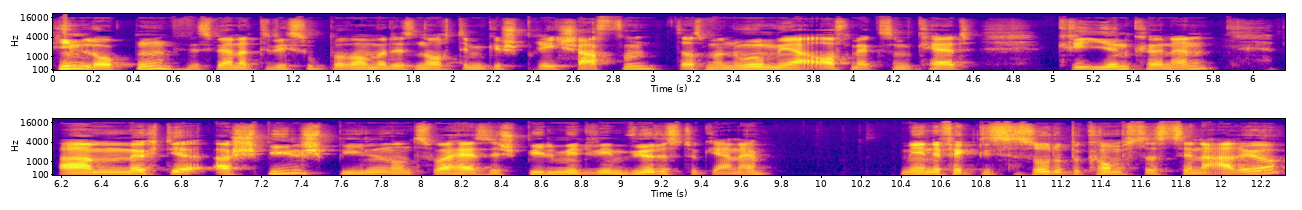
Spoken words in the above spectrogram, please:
hinlocken. Das wäre natürlich super, wenn wir das nach dem Gespräch schaffen, dass wir nur mehr Aufmerksamkeit kreieren können. Ähm, möchte ein Spiel spielen und zwar heißt das Spiel, mit wem würdest du gerne? Im Endeffekt ist es so, du bekommst das Szenario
